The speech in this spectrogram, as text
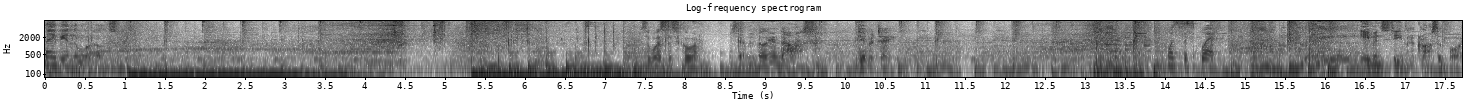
maybe in the world. So what's the score? Seven billion dollars, give or take. What's the split? Even Steven across the board.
